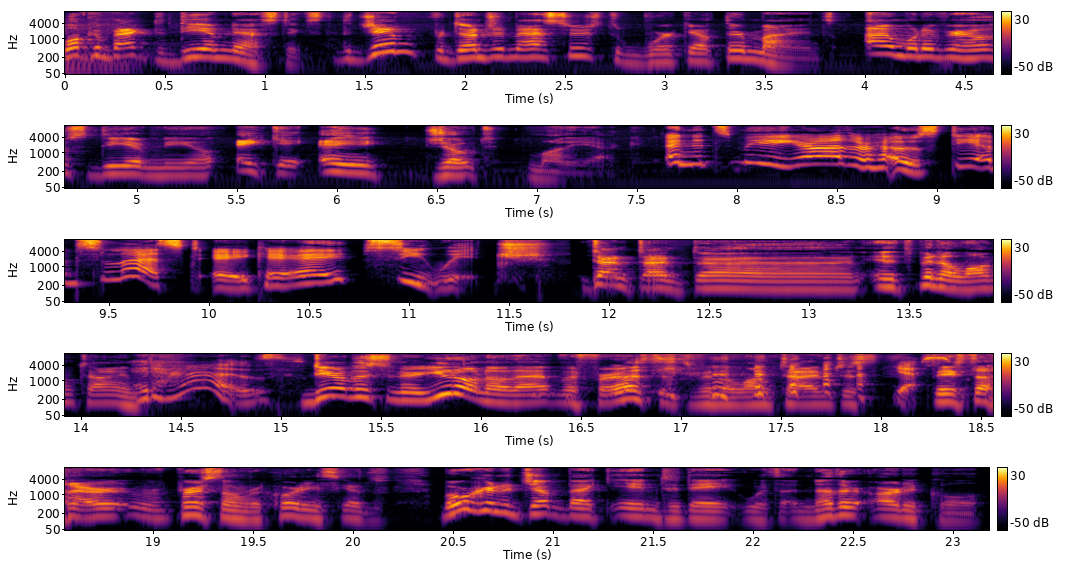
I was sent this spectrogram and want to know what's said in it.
Welcome back to DM Nastics, the gym for dungeon masters to work out their minds. I'm one of your hosts, DM Neal, aka Jote Moniac. And it's me, your other host, DM Celeste, aka Sea Witch. Dun dun dun! And it's been a long time. It has. Dear listener, you don't know that, but for us, it's been a long time, just Yes. based on our personal recording schedules. But we're going to jump back in today with another article.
